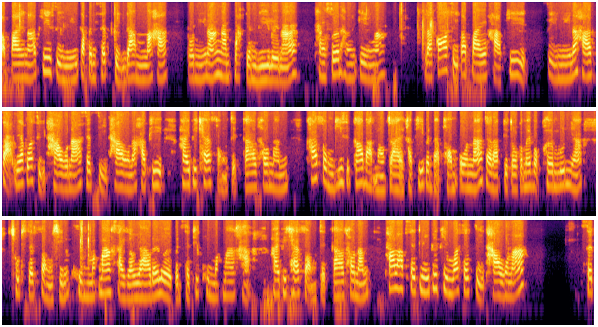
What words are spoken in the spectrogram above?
ต่อไปนะ พี่สีนี้จะเป็นเซ็ตสีดำนะคะ ตัวนี้นะ งานปักอย่างดีเลยนะ ทั้งเสื้อทั้งเกงนะแล้วก็สีต่อไปค่ะ พี่ สีนี้นะคะ จะเรียกว่าสีเทานะเซตสีเทานะคะ พี่ให้พี่แค่สองเจ็ดเก้าเท่านั้น ค่าส่ง 29 บาทเหมาจ่ายค่ะ พี่เป็นแบบพร้อมโอนนะ จะรับกิโตก็ไม่บอกเพิ่มรุ่นเนี้ย ชุดเซต2 ชิ้นคุ้มมากๆ ใส่ยาวๆ ได้เลย เป็นเซตที่คุ้มมากๆค่ะ ให้พี่แค่ 279 เท่านั้น ถ้ารับเซตนี้พี่พิมพ์ว่าเซตสีเทานะเซต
